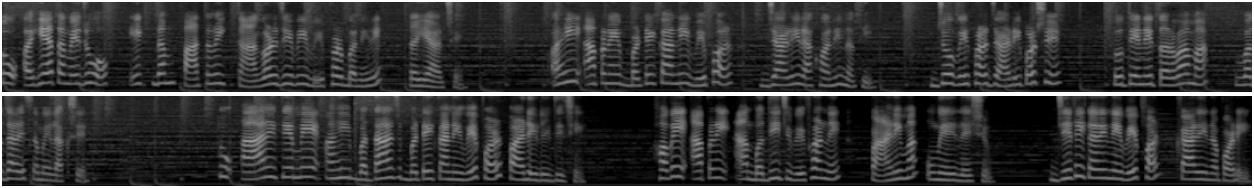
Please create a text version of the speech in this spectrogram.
તો અહીંયા તમે જુઓ, એકદમ પાતળી કાગળ જેવી વેફર બનીને તૈયાર છે. અહીં આપણે બટેકાની વેફર જાળી રાખવાની નથી. જો વેફર જાળી પડશે તો તેને તરવામાં વધારે સમય લાગશે. તો આ રીતે મેં અહીં બધા જ બટેકાની વેફર પાડી લીધી છે. હવે આપણે આ બધી જ વેફરને પાણીમાં ઉમેરી દઈશું. જેથી કરીને વેફર કાળી ન પડે.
